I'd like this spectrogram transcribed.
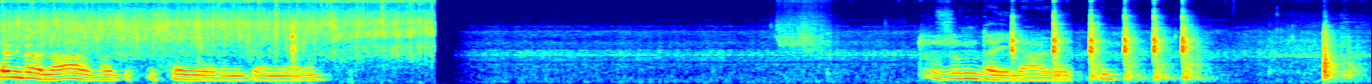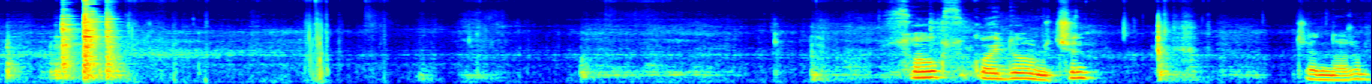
Ben böyle arpacıklı seviyorum canlarım. Tuzunu da ilave ettim. Soğuk su koyduğum için canlarım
